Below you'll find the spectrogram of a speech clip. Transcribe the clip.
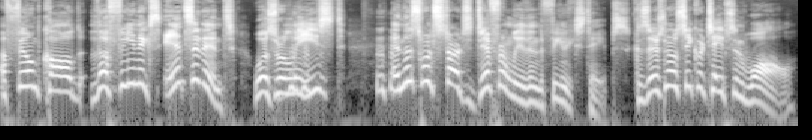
a film called The Phoenix Incident was released. and this one starts differently than the Phoenix tapes because there's no secret tapes in Wall.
